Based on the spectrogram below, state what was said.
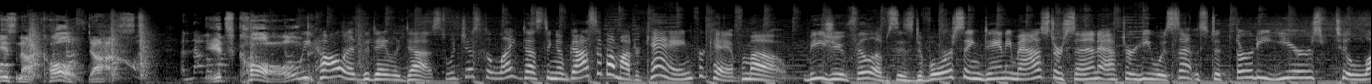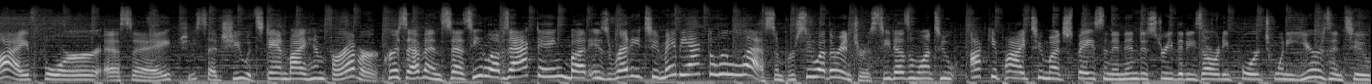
It's not called dust. It's called. We call it the Daily Dust, with just a light dusting of gossip. I'm Audra Kane for KFMO. Bijou Phillips is divorcing Danny Masterson after he was sentenced to 30 years to life for SA. She said she would stand by him forever. Chris Evans says he loves acting, but is ready to maybe act a little less and pursue other interests. He doesn't want to occupy too much space in an industry that he's already poured 20 years into.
